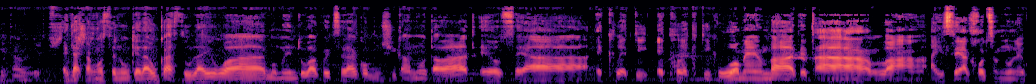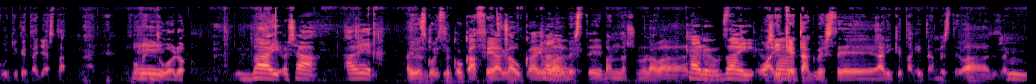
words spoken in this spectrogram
eta hori. Eta esango zenuke daukazula igual momentu bakoitzerako musika mota bat, edo zea eclectic, eclectic woman bat, eta ba, aizeak jotzen duen lekutik eta jazta. momentu Eh, oro. Bai, osea, a ber, Bai, bez, goizeko kafeak dauka igual Claro. beste banda sonora bat. Claro, edo ez bai, O ariketak beste, ariketak egiten beste bat, ez. Mm.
